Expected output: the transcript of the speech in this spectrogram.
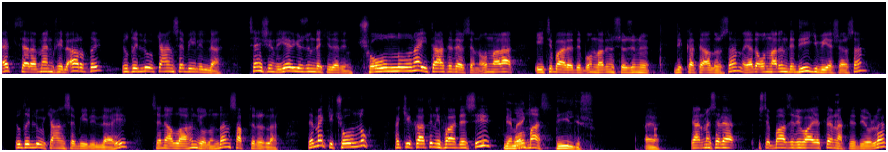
eksere men fil ardı yudilluke an sebilillah. Sen şimdi yeryüzündekilerin çoğunluğuna itaat edersen, onlara itibar edip onların sözünü dikkate alırsan ya da onların dediği gibi yaşarsan yudilluke an sebilillahi seni Allah'ın yolundan saptırırlar. Demek ki çoğunluk hakikatin ifadesi Demek olmaz. değildir. Evet. Yani mesela işte bazı rivayetler naklediyorlar.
